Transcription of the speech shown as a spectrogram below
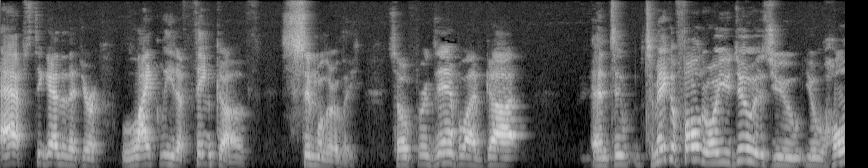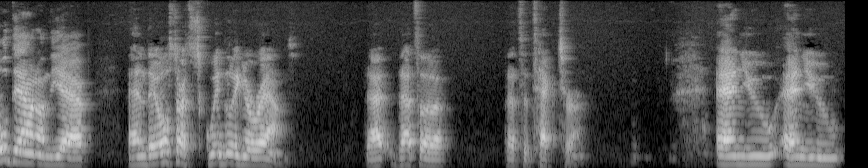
apps together that you're likely to think of similarly. So, for example, I've got, and to, to make a folder, all you do is you, you hold down on the app and they all start squiggling around. That, that's, a, that's a tech term. And you, and you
